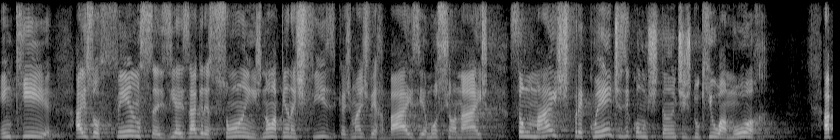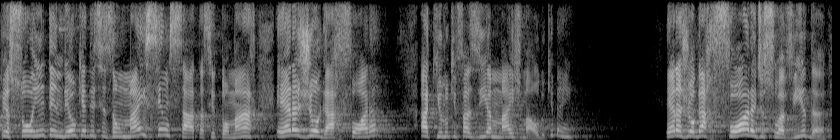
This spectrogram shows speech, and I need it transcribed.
em que as ofensas e as agressões, não apenas físicas, mas verbais e emocionais, são mais frequentes e constantes do que o amor, a pessoa entendeu que a decisão mais sensata a se tomar era jogar fora aquilo que fazia mais mal do que bem. Era jogar fora de sua vida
